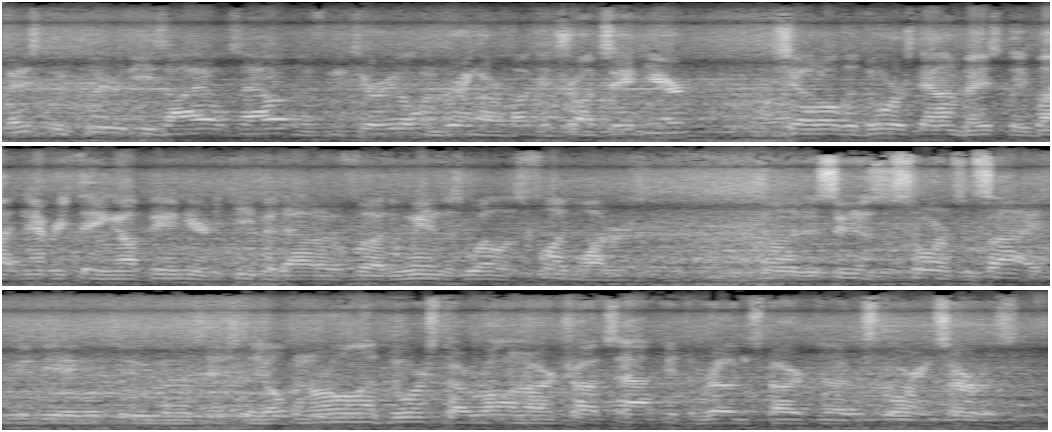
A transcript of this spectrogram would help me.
basically clear these aisles out of material and bring our bucket trucks in here. Shut all the doors down, basically button everything up in here to keep it out of uh, the wind as well as floodwaters. So that as soon as the storm subsides, we'd be able to uh, essentially open the roll-up door, start rolling our trucks out, hit the road, and start uh, restoring service.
